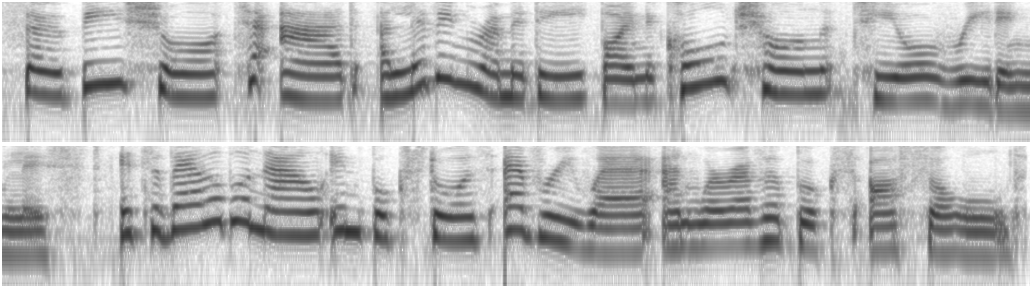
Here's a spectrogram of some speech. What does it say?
So be sure to add A Living Remedy by Nicole Chung to your reading list. It's available now in bookstores everywhere and wherever books are sold.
